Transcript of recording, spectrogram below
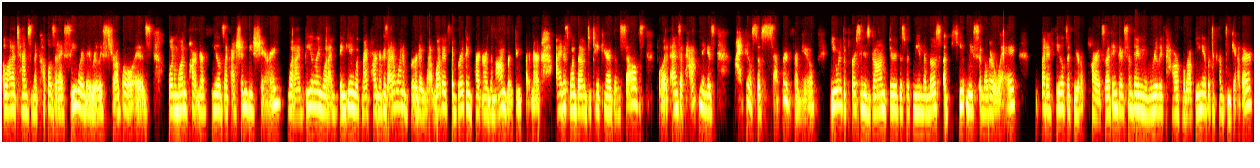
a lot of times in the couples that I see where they really struggle is when one partner feels like I shouldn't be sharing what I'm feeling, what I'm thinking with my partner, because I don't want to burden them, whether it's the birthing partner or the non birthing partner. I just want them to take care of themselves. But what ends up happening is I feel so separate from you. You are the person who's gone through this with me in the most acutely similar way but it feels like we're apart. So I think there's something really powerful about being able to come together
